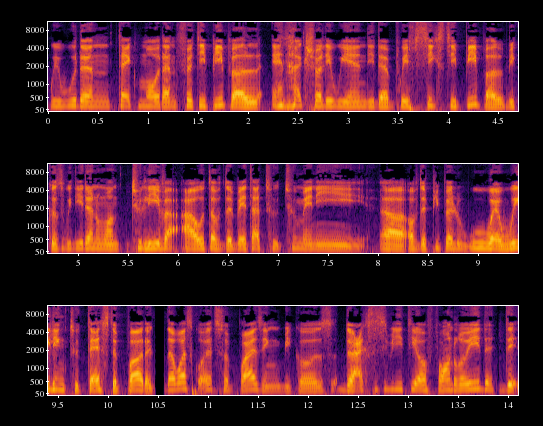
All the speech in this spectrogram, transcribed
we wouldn't take more than 30 people. And actually we ended up with 60 people because we didn't want to leave out of the beta too, too many many uh, of the people who were willing to test the product. That was quite surprising because the accessibility of Android, there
